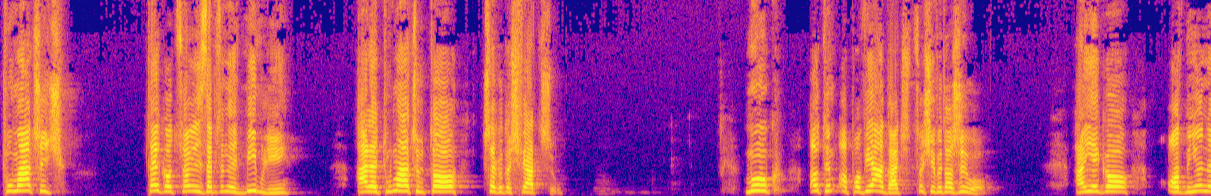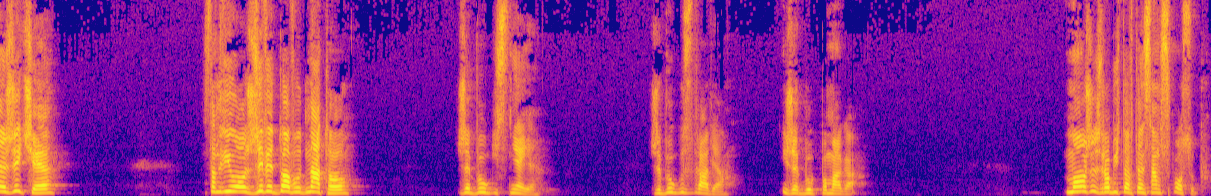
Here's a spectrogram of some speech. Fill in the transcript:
tłumaczyć tego, co jest zapisane w Biblii, ale tłumaczył to, czego doświadczył. Mógł o tym opowiadać, co się wydarzyło. A jego odmienione życie stanowiło żywy dowód na to, że Bóg istnieje, że Bóg uzdrawia i że Bóg pomaga. Możesz zrobić to w ten sam sposób.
